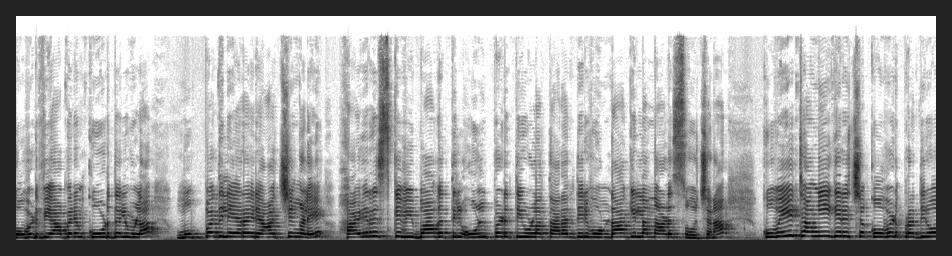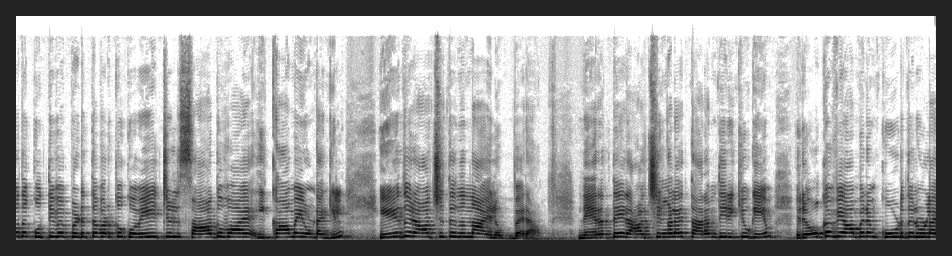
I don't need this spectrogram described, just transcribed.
കോവിഡ് വ്യാപനം കൂടുതലുള്ള മുപ്പതിലേറെ രാജ്യങ്ങളെ ഹൈറിസ്ക് വിഭാഗത്തിൽ ഉൾപ്പെടുത്തിയുള്ള തരംതിരിവ് ഉണ്ടാകില്ലെന്നാണ് സൂചന. കുവൈറ്റ് അംഗീകരിച്ച കോവിഡ് പ്രതിരോധ കുത്തിവെപ്പ് എടുത്തവർക്ക് കുവൈറ്റിൽ സാധുവായ ഇഖാമയുണ്ടെങ്കിൽ ഏതു രാജ്യത്തു നിന്നായാലും വരാം. നേരത്തെ രാജ്യങ്ങളെ തരംതിരിക്കുകയും രോഗവ്യാപനം കൂടുതലുള്ള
